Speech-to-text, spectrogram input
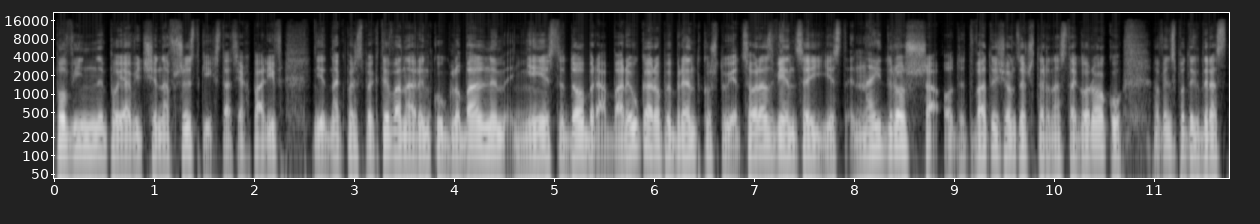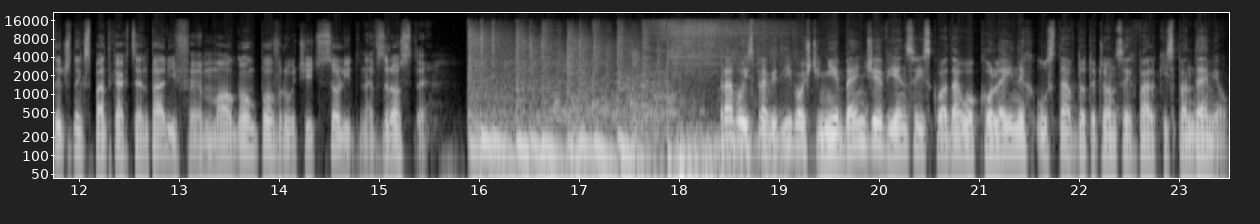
powinny pojawić się na wszystkich stacjach paliw. Jednak perspektywa na rynku globalnym nie jest dobra. Baryłka ropy Brent kosztuje coraz więcej, jest najdroższa od 2014 roku, a więc po tych drastycznych spadkach cen paliw mogą powrócić solidne wzrosty. Prawo i Sprawiedliwość nie będzie więcej składało kolejnych ustaw dotyczących walki z pandemią.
